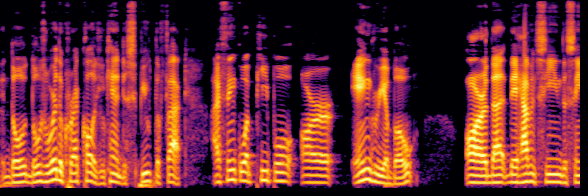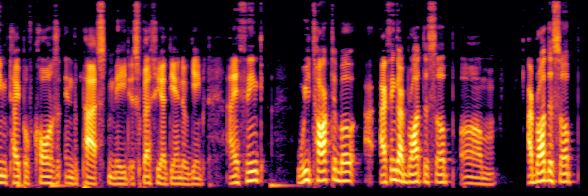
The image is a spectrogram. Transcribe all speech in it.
Those were the correct calls. You can't dispute the fact. I think what people are angry about are that they haven't seen the same type of calls in the past made, especially at the end of games. I think we talked about. I think I brought this up. Um, I brought this up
